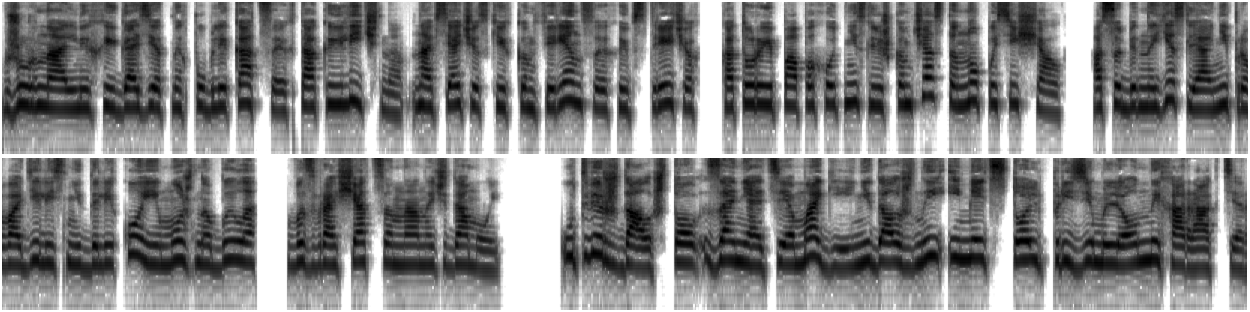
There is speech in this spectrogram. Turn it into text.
В журнальных и газетных публикациях, так и лично, на всяческих конференциях и встречах, которые папа хоть не слишком часто, но посещал, особенно если они проводились недалеко и можно было возвращаться на ночь домой. Утверждал, что занятия магией не должны иметь столь приземленный характер,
